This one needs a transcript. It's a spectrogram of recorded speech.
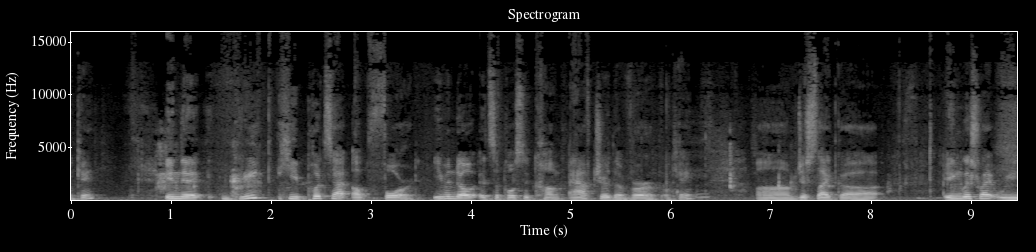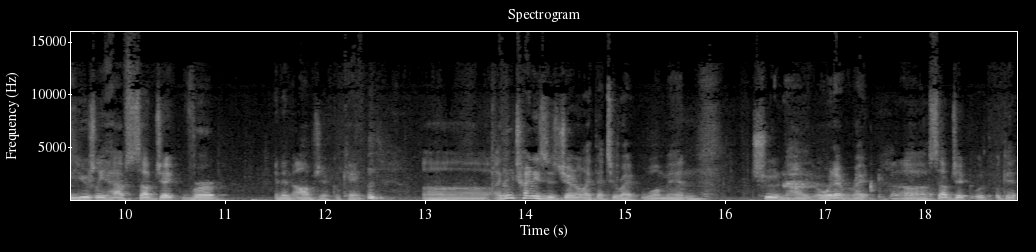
Okay? In the Greek, he puts that up forward, even though it's supposed to come after the verb, okay? Um, just like uh, English, right? We usually have subject, verb, and an object, okay? Uh, I think Chinese is generally like that too, right? Woman, chu nali, or whatever, right? Uh, uh, subject, okay?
